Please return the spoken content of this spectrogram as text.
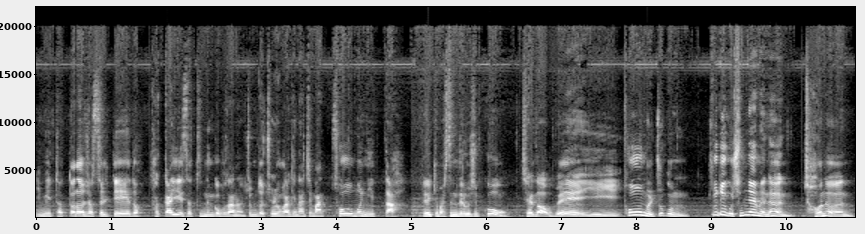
2m 떨어졌을 때에도 가까이에서 듣는 것보다는 좀 더 조용하긴 하지만 소음은 있다 이렇게 말씀드리고 싶고 제가 왜 이 소음을 조금 줄이고 싶냐면은 저는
